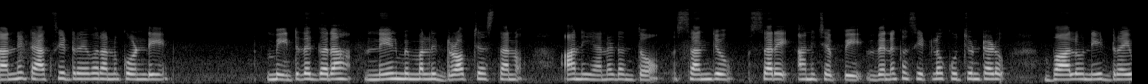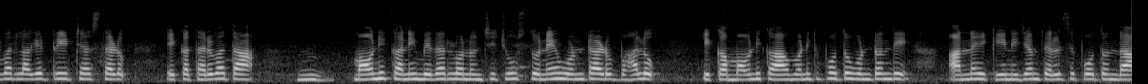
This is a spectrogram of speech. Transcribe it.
నన్ను ట్యాక్సీ డ్రైవర్ అనుకోండి. మీ ఇంటి దగ్గర నేను మిమ్మల్ని డ్రాప్ చేస్తాను. అని అనడంతో సంజు సరే అని చెప్పి వెనక సీట్లో కూర్చుంటాడు. బాలుని డ్రైవర్ లాగే ట్రీట్ చేస్తాడు. ఇక తర్వాత మౌనికని మిర్రర్లో నుంచి చూస్తూనే ఉంటాడు బాలు. ఇక మౌనిక వణికిపోతూ ఉంటుంది. అన్నయ్యకి నిజం తెలిసిపోతుందా?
